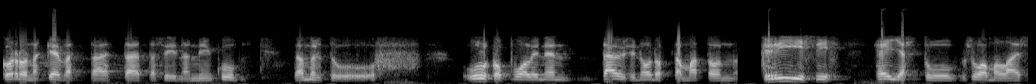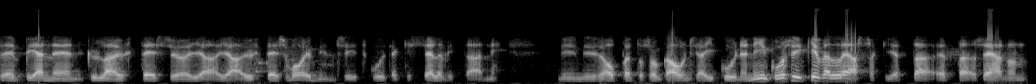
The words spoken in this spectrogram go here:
koronakevättä, että, että siinä niin kuin tämmöiset ulkopuolinen täysin odottamaton kriisi heijastuu suomalaiseen pieneen kyläyhteisöön ja, ja yhteisvoimin siitä kuitenkin selvitään, niin, niin, niin se opetus on kaunis ja ikuinen, niin kuin siinä kiven leassakin, että, että sehän on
